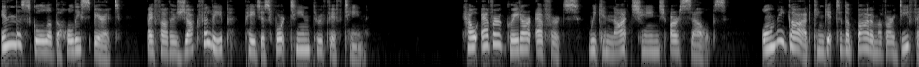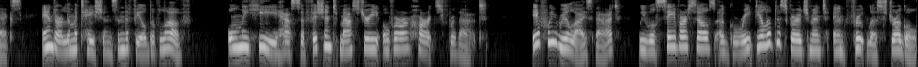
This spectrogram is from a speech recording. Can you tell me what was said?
In the School of the Holy Spirit by Father Jacques Philippe, pages 14 through 15. However great our efforts, we cannot change ourselves. Only God can get to the bottom of our defects and our limitations in the field of love. Only He has sufficient mastery over our hearts for that. If we realize that, we will save ourselves a great deal of discouragement and fruitless struggle.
